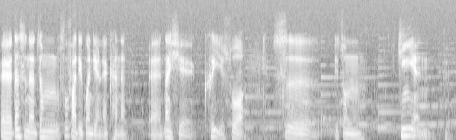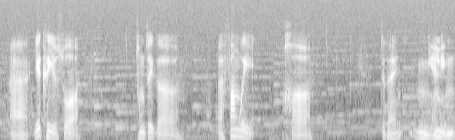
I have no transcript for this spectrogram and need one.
呃，但是呢，从佛法的观点来看呢，呃，那些可以说是一种经验，呃，也可以说从这个呃方位和这个年龄，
